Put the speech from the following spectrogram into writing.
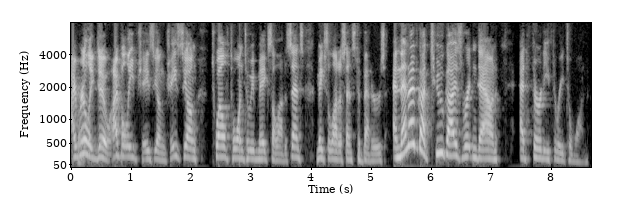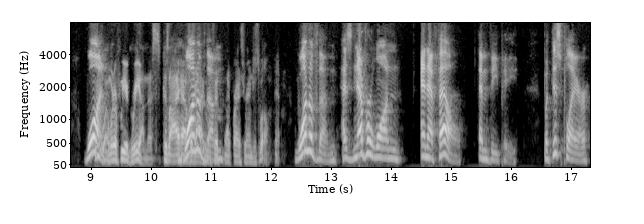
I right. really do. I believe Chase Young. Chase Young, 12 to 1 to me makes a lot of sense. Makes a lot of sense to betters. And then I've got two guys written down at 33 to 1. One. Ooh, I wonder if we agree on this because I have one of them that price range as well. Yeah. One of them has never won NFL MVP, but this player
